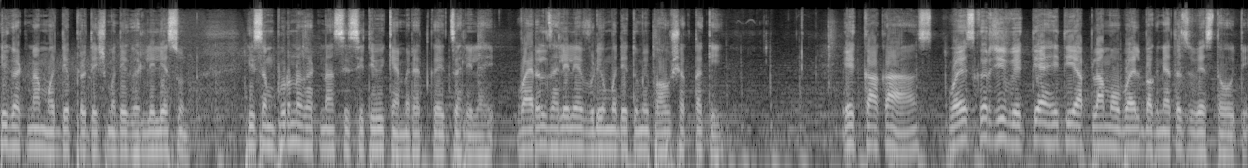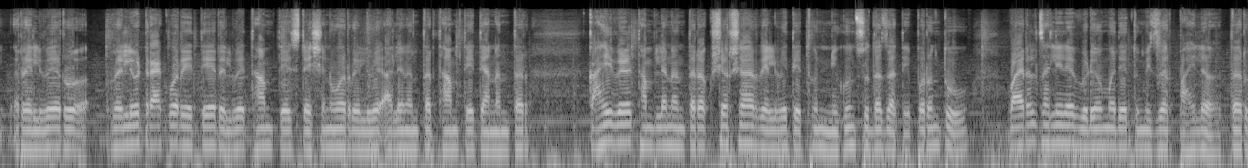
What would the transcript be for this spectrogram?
ही घटना मध्य प्रदेशमध्ये घडलेली असून ही संपूर्ण घटना सी सी टी व्ही कॅमेऱ्यात कैद झालेली आहे. व्हायरल झालेल्या व्हिडिओमध्ये तुम्ही पाहू शकता की एक काका वयस्कर जी व्यक्ती आहे ती आपला मोबाईल बघण्यातच व्यस्त होती. रेल्वे रो रेल्वे ट्रॅकवर येते रेल्वे थांबते स्टेशनवर रेल्वे आल्यानंतर थांबते त्यानंतर काही वेळ थांबल्यानंतर अक्षरशः रेल्वे तेथून निघून सुद्धा जाते. परंतु व्हायरल झालेल्या व्हिडिओमध्ये तुम्ही जर पाहिलं तर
